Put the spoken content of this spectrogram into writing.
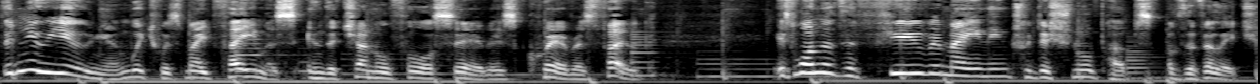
The New Union, which was made famous in the Channel 4 series Queer as Folk, is one of the few remaining traditional pubs of the village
